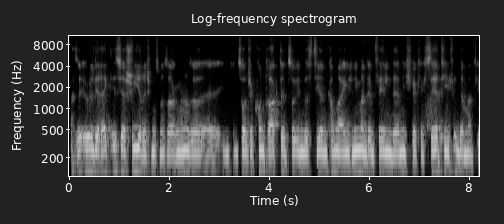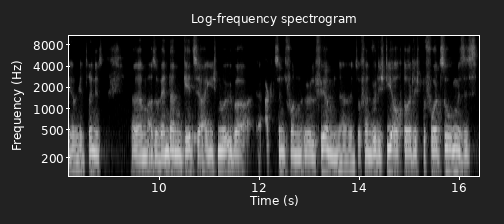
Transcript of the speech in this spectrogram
Also Öl direkt ist ja schwierig, muss man sagen. Ne? Also äh, in, in, solche Kontrakte zu investieren, kann man eigentlich niemand empfehlen, der nicht wirklich sehr tief in der Materie drin ist. Ähm, also wenn, dann geht es ja eigentlich nur über Aktien von Ölfirmen. Insofern würde ich die auch deutlich bevorzugen. Es ist,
